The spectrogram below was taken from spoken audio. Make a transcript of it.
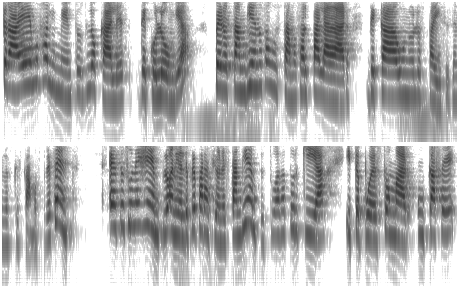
traemos alimentos locales de Colombia, pero también nos ajustamos al paladar de cada uno de los países en los que estamos presentes. Este es un ejemplo a nivel de preparaciones también. Pues tú vas a Turquía y te puedes tomar un café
